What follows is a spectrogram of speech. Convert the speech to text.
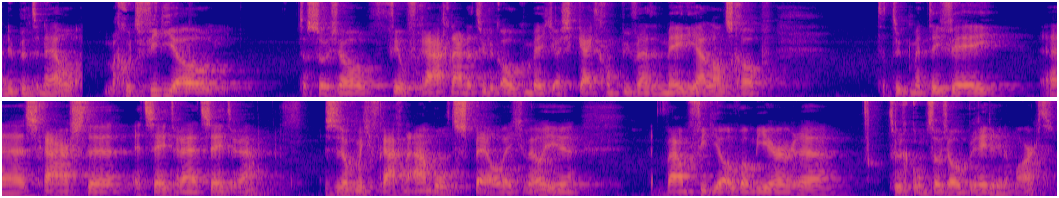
nu.nl. Maar goed, video dat is sowieso veel vraag naar natuurlijk ook een beetje als je kijkt gewoon puur vanuit het medialandschap. Dat natuurlijk met tv, uh, schaarste, et cetera, et cetera. Dus het is ook een beetje vraag en aanbod spel, weet je wel. Je, waarom video ook wel meer uh, terugkomt, sowieso ook breder in de markt.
